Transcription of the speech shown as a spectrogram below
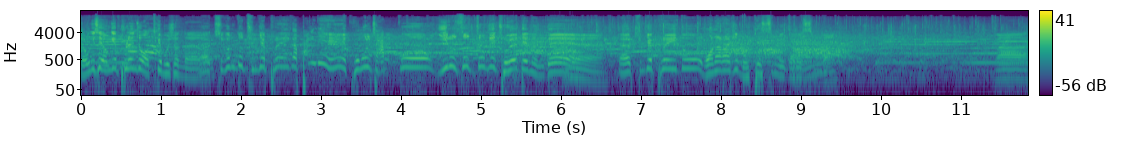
여기서 연계 플레이는 좀 어떻게 보셨나요? 어, 지금도 중계 플레이가 빨리 공을 잡고 이루수 쪽에 줘야 되는데 네, 어, 중계 플레이도 원활하지 못했습니다. 그렇습니다. 아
